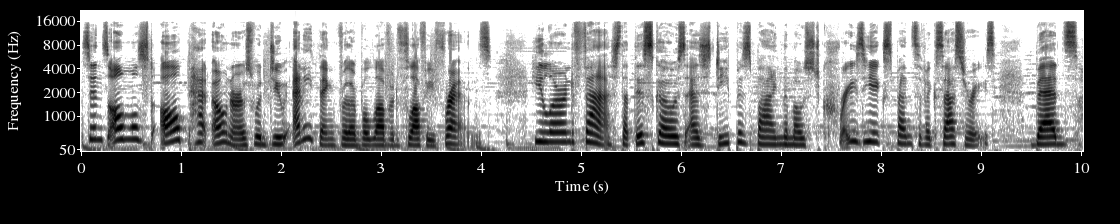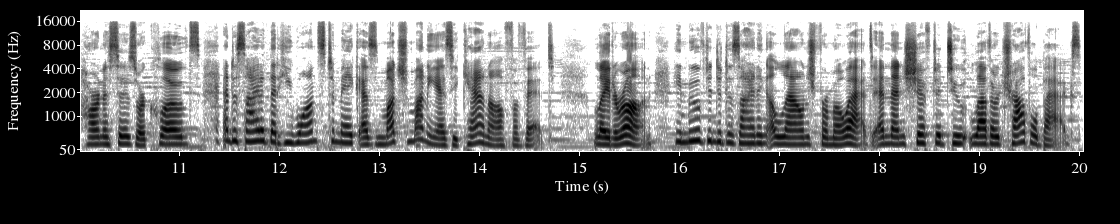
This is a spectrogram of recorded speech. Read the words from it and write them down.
since almost all pet owners would do anything for their beloved fluffy friends. He learned fast that this goes as deep as buying the most crazy expensive accessories, beds, harnesses, or clothes, and decided that he wants to make as much money as he can off of it. Later on, he moved into designing a lounge for Moet and then shifted to leather travel bags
